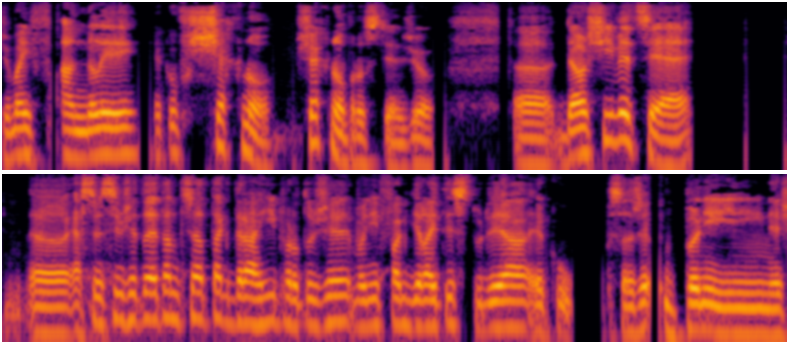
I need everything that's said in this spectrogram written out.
že mají v Anglii jako všechno, všechno prostě, že jo. Uh, další věc je, uh, já si myslím, že to je tam třeba tak drahý, protože oni fakt dělají ty studia jako samozřejmě úplně jiný, než,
